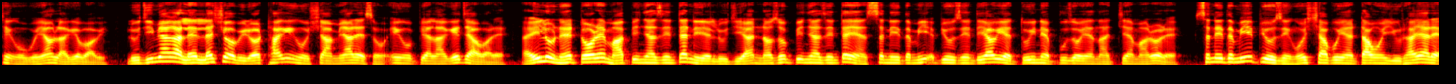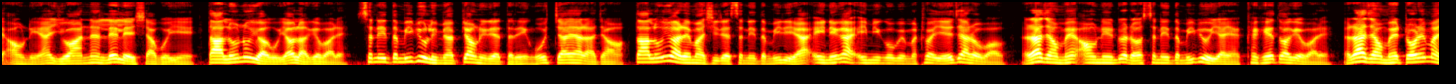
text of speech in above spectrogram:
ချိန်ကိုဝင်ရောက်လာခဲ့ပါပြီ လူကြီးများကလည်းလက်လျှော့ပြီးတော့ထားခင်ကိုရှာမရတဲ့ဆိုအိမ်ကိုပြန်လာခဲ့ကြပါတယ်အဲဒီလိုနဲ့တောထဲမှာပညာစဉ်တက်နေတဲ့လူကြီးကနောက်ဆုံးပညာစဉ်တက်ရန်စနေသမီးအပြိုစဉ်တယောက်ရဲ့သွေးနဲ့ပူဇော်ရန်သာကြံမာတော့တယ်စနေသမီးအပြိုစဉ်ကိုရှာဖွေရန်တာဝန်ယူထားရတဲ့အောင်တွေကရွာနဲ့လဲ့လဲရှာဖွေရင်တာလုံးတို့ရွာကိုရောက်လာခဲ့ပါတယ်စနေသမီးပြိုလေးများပျောက်နေတဲ့တရင်ကိုကြားရတာကြောင့်တာလုံးရွာထဲမှာရှိတဲ့စနေသမီးတွေကအိမ်ထဲကအိမ်မြင်ကိုပဲမထွက်ရဲကြတော့ပါဘူးအဲဒါကြောင့်မဲအောင်နေအတွက်တော့စနေသမီးပြိုရရန်ခက်ခဲသွားခဲ့ပါတယ်အဲဒါကြောင့်မဲတောထဲမှာ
